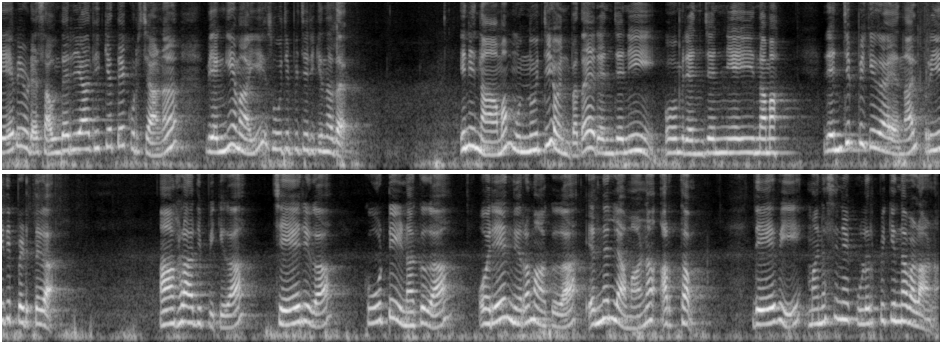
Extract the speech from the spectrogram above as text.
ദേവിയുടെ സൗന്ദര്യാധിക്യത്തെക്കുറിച്ചാണ് വ്യംഗ്യമായി സൂചിപ്പിച്ചിരിക്കുന്നത്. ഇനി നാമം മുന്നൂറ്റി ഒൻപത് രഞ്ജനി ഓം രഞ്ജന്യൈ നമ. രഞ്ജിപ്പിക്കുക എന്നാൽ പ്രീതിപ്പെടുത്തുക. ആഹ്ലാദിപ്പിക്കുക ചേരുക കൂട്ടിയിണക്കുക ഒരേ നിറമാക്കുക എന്നെല്ലാമാണ് അർത്ഥം. ദേവി മനസ്സിനെ കുളിർപ്പിക്കുന്നവളാണ്.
